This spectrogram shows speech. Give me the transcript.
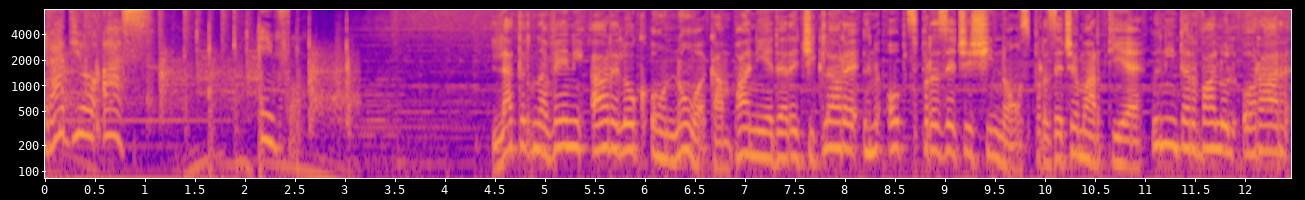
Radio AS Info la Târnăveni are loc o nouă campanie de reciclare în 18 și 19 martie, în intervalul orar 9-16.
